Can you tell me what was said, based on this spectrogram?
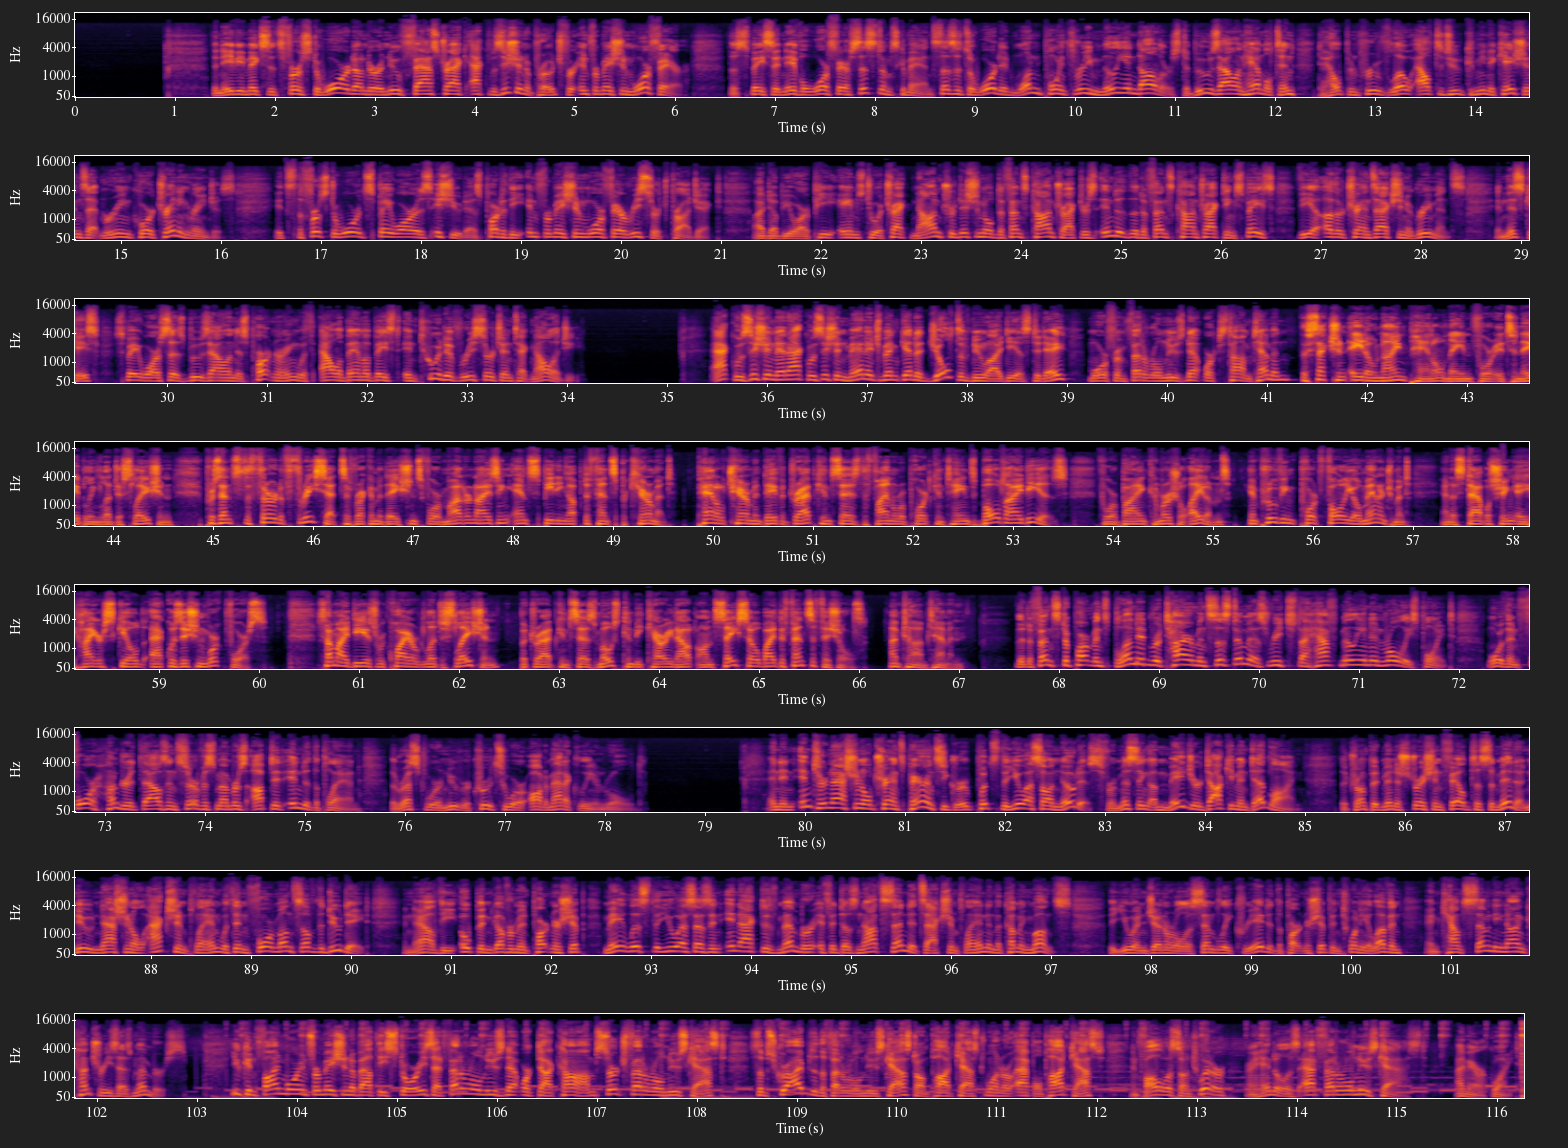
The Navy makes its first award under a new fast track acquisition approach for information warfare. The Space and Naval Warfare Systems Command says it's awarded $1.3 million to Booz Allen Hamilton to help improve low altitude communications at Marine Corps training ranges. It's the first award SPAWAR has issued as part of the Information Warfare Research Project. IWRP aims to attract non traditional defense contractors into the defense contracting space via other transaction agreements. In this case, SPAWAR says Booz Allen is partnering with Alabama based Intuitive Research and Technology. Acquisition and acquisition management get a jolt of new ideas today. More from Federal News Network's Tom Temin. The Section 809 panel, named for its enabling legislation, presents the third of three sets of recommendations for modernizing and speeding up defense procurement. Panel Chairman David Drabkin says the final report contains bold ideas for buying commercial items, improving portfolio management, and establishing a higher skilled acquisition workforce. Some ideas require legislation, but Drabkin says most can be carried out on say so by defense officials. I'm Tom Temin. The Defense Department's blended retirement system has reached the half million enrollees point. More than 400,000 service members opted into the plan. The rest were new recruits who were automatically enrolled. And an international transparency group puts the U.S. on notice for missing a major document deadline. The Trump administration failed to submit a new national action plan within four months of the due date. And now the Open Government Partnership may list the U.S. as an inactive member if it does not send its action plan in the coming months. The UN General Assembly created the partnership in 2011 and counts 79 countries as members. You can find more information about these stories at federalnewsnetwork.com. Search Federal Newscast, subscribe to the Federal Newscast on Podcast One or Apple Podcasts, and follow us on Twitter. Our handle is at Federal Newscast. I'm Eric White.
